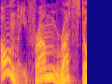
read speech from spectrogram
Only from Rust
